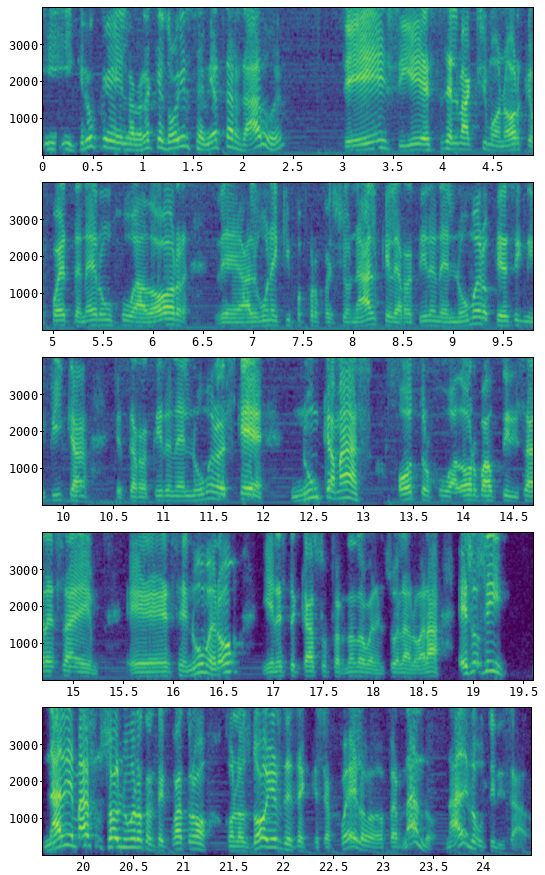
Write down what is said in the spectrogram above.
y, creo que la verdad que Doyer se había tardado, ¿eh? Sí, sí, este es el máximo honor que puede tener un jugador de algún equipo profesional que le retiren el número. ¿Qué significa que te retiren el número? Es que nunca más otro jugador va a utilizar ese, ese número y en este caso Fernando Valenzuela lo hará. Eso sí, Nadie más usó el número 34 con los Dodgers desde que se fue lo, Fernando. Nadie lo ha utilizado.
